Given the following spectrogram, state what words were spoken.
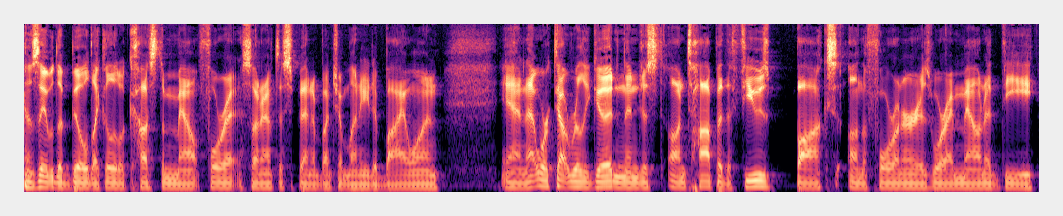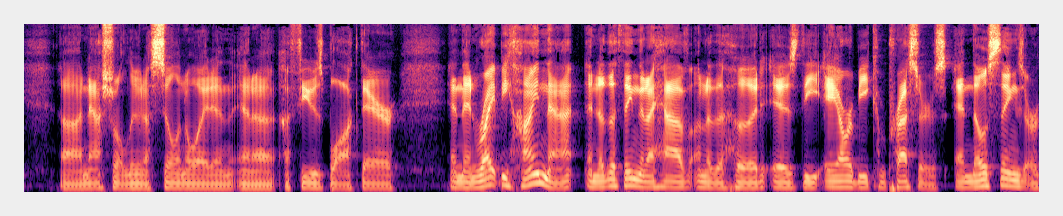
I was able to build like a little custom mount for it, so I don't have to spend a bunch of money to buy one and that worked out really good. And then just on top of the fuse box on the 4Runner is where I mounted the uh, National Luna solenoid and, and a, a, fuse block there. And then right behind that, another thing that I have under the hood is the ARB compressors. And those things are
